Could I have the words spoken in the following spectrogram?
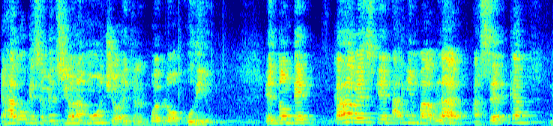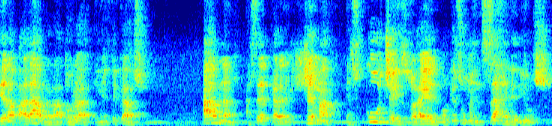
Es algo que se menciona mucho entre el pueblo judío. En donde cada vez que alguien va a hablar acerca de la palabra, la Torah, en este caso, hablan acerca del Shema. Escucha Israel, porque es un mensaje de Dios.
